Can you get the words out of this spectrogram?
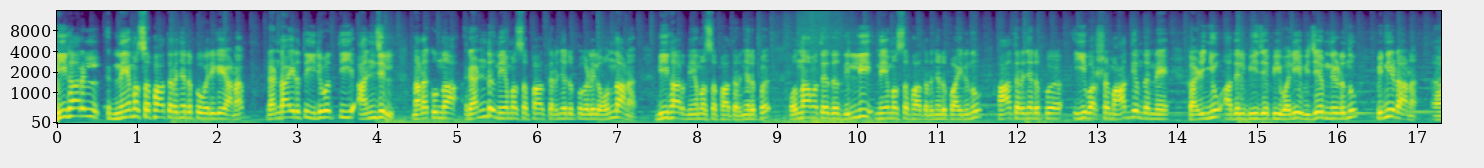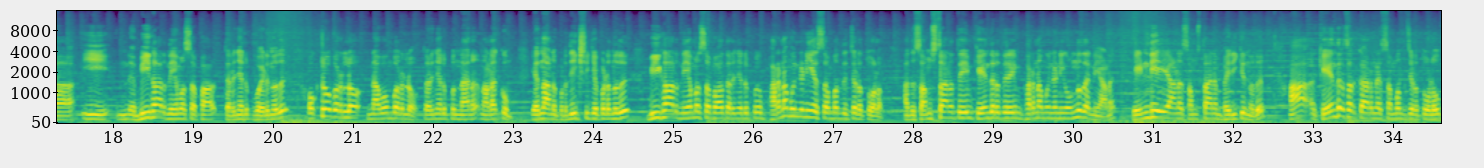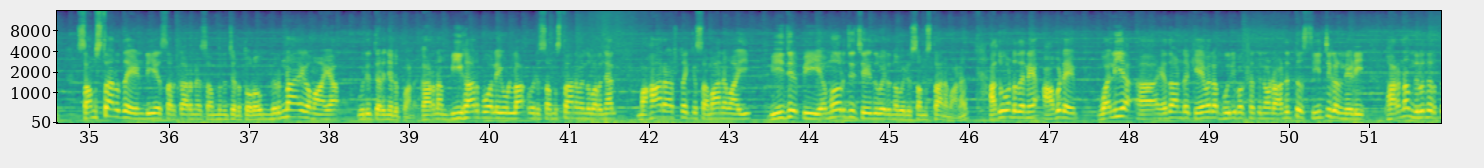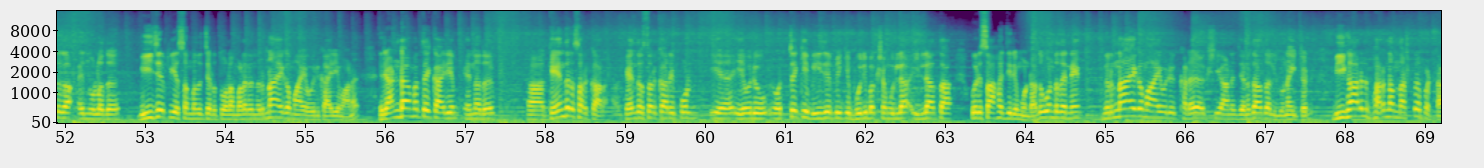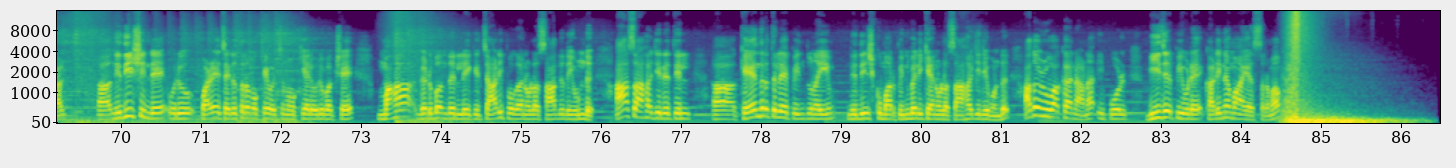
ബീഹാറിൽ നിയമസഭാ തെരഞ്ഞെടുപ്പ് വരികയാണ്. രണ്ടായിരത്തി ഇരുപത്തി അഞ്ചിൽ നടക്കുന്ന രണ്ട് നിയമസഭാ തെരഞ്ഞെടുപ്പുകളിൽ ഒന്നാണ് ബീഹാർ നിയമസഭാ തെരഞ്ഞെടുപ്പ്. ഒന്നാമത്തേത് ദില്ലി നിയമസഭാ തെരഞ്ഞെടുപ്പായിരുന്നു. ആ തെരഞ്ഞെടുപ്പ് ഈ വർഷം ആദ്യം തന്നെ കഴിഞ്ഞു. അതിൽ ബി വലിയ വിജയം നേടുന്നു. പിന്നീടാണ് ഈ ബീഹാർ നിയമസഭാ തെരഞ്ഞെടുപ്പ് വരുന്നത്. ഒക്ടോബറിലോ നവംബറിലോ തെരഞ്ഞെടുപ്പ് നടക്കും എന്നാണ് പ്രതീക്ഷിക്കപ്പെടുന്നത്. ബീഹാർ നിയമസഭാ തെരഞ്ഞെടുപ്പ് ഭരണമുന്നണിയെ സംബന്ധിച്ചിടത്തോളം അത് സംസ്ഥാനത്തെയും കേന്ദ്രത്തിലെയും ഭരണമുന്നണി ഒന്ന് തന്നെയാണ്. എൻ ഡി എ ആണ് സംസ്ഥാനം ഭരിക്കുന്നത്. ആ കേന്ദ്ര സർക്കാരിനെ സംബന്ധിച്ചിടത്തോളവും സംസ്ഥാനത്തെ എൻ ഡി എ സർക്കാരിനെ സംബന്ധിച്ചിടത്തോളവും നിർണായകമായ ഒരു തെരഞ്ഞെടുപ്പാണ്. കാരണം ബീഹാർ പോലെയുള്ള ഒരു സംസ്ഥാനം എന്ന് പറഞ്ഞാൽ മഹാരാഷ്ട്രയ്ക്ക് സമാനമായി ബി ജെ പി എമേർജ് ചെയ്തു വരുന്ന ഒരു സംസ്ഥാനമാണ്. അതുകൊണ്ട് തന്നെ അവിടെ വലിയ ഏതാണ്ട് കേവല ഭൂരിപക്ഷത്തിനോട് അടുത്ത് സീറ്റുകൾ നേടി ഭരണം നിലനിർത്തുക എന്നുള്ളത് ബി ജെ പിയെ സംബന്ധിച്ചിടത്തോളം വളരെ നിർണായകമായ ഒരു കാര്യമാണ്. രണ്ടാമത്തെ കാര്യം എന്നത് കേന്ദ്ര സർക്കാർ. കേന്ദ്ര സർക്കാർ ഇപ്പോൾ ഒരു ഒറ്റയ്ക്ക് ബി ജെ പിക്ക് ഭൂരിപക്ഷമില്ല ഇല്ലാത്ത ഒരു സാഹചര്യമുണ്ട്. അതുകൊണ്ട് തന്നെ നിർണായകമായ ഒരു ഘടകകക്ഷിയാണ് ജനതാദൾ യുണൈറ്റഡ്. ബീഹാറിൽ ഭരണം നഷ്ടപ്പെട്ടാൽ നിതീഷിന്റെ ഒരു പഴയ ചരിത്രമൊക്കെ വെച്ച് നോക്കിയാൽ ഒരു പക്ഷേ മഹാഗഡ്ബന്ധനിലേക്ക് ചാടിപ്പോകാനുള്ള സാധ്യതയുണ്ട്. ആ സാഹചര്യത്തിൽ കേന്ദ്രത്തിലെ പിന്തുണയും നിതീഷ് കുമാർ പിൻവലിക്കാനുള്ള സാഹചര്യമുണ്ട്. അതൊഴിവാക്കാനാണ് ഇപ്പോൾ ബി കഠിനമായ ശ്രമം.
